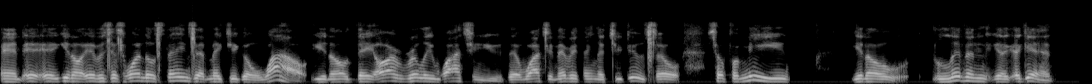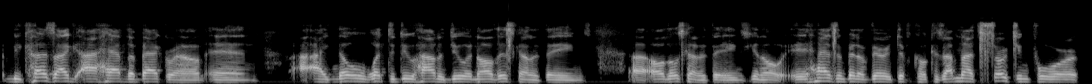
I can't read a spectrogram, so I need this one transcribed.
and it, it, you know it was just one of those things that make you go wow you know they are really watching you. They're watching everything that you do. So so for me you know living again because I, I have the background and I know what to do, how to do it, and all this kind of things, uh, all those kind of things. You know, it hasn't been a very difficult because I'm not searching for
